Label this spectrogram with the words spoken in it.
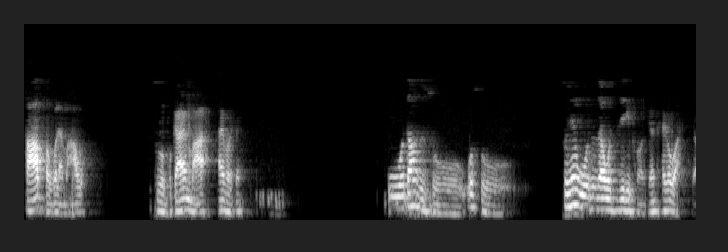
他跑过来骂我，说不该骂艾弗森。我当时说，我说，首先我是在我自己的朋友圈开个玩笑，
